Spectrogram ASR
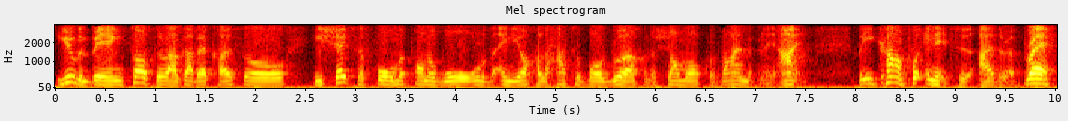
human being, Tosur al Gaber he shapes a form upon a wall of any yochel hasabor ruach and a shomor kravayim ayin. But you can't put in it to either a breath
